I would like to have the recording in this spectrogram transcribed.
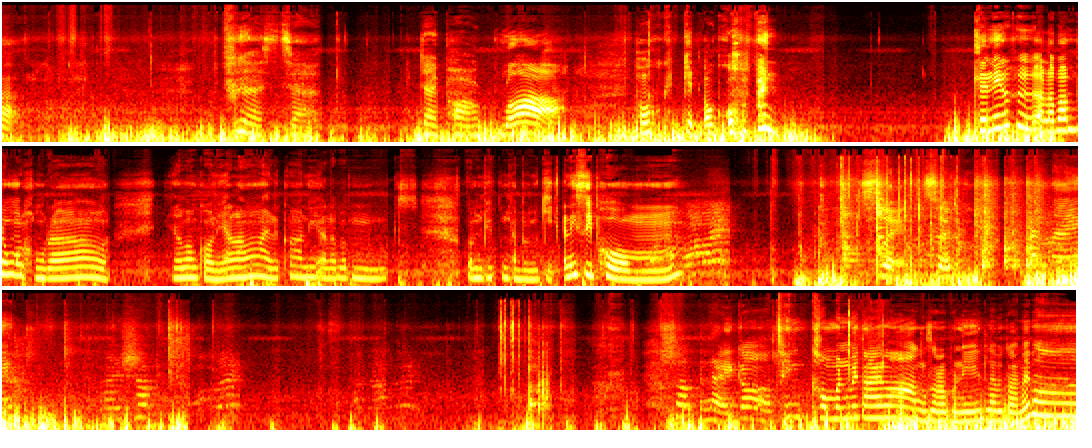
เพื่อจะใจพอว่าเพราะเกียจเอาโกเป็นและนี่ก็คืออัลบั้มทั้งหมดของเราอัลบั้มก่อนนี้อัลบั้มใหม่แล้วก็นี่อัลบั้มบัมที่เพิ่งทำไปเมื่อกี้ อันนี้สีผม สวย สวยทุกอันไหมไม่ชอบ ชอบอันไหนก็ทิ้ง คอมเมนต์ไม่ใต้ล่างสำหรับวันนี้ลาไปก่อน บ๊ายบาย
